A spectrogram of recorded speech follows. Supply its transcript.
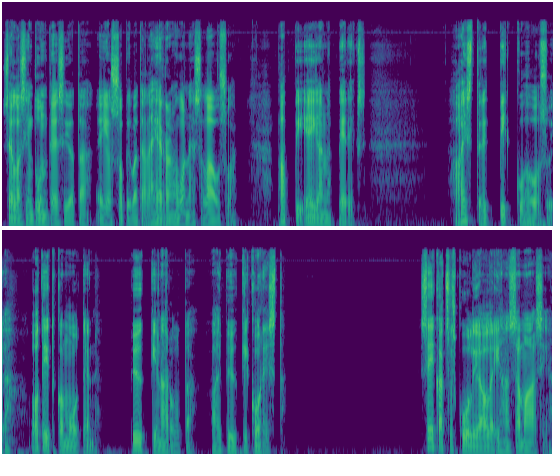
sellaisiin tunteisiin, jota ei ole sopiva täällä Herran huoneessa lausua. Pappi ei anna periksi. Haistelit pikkuhousuja. Otitko muuten pyykkinarulta vai pyykkikorista? Se ei katsos kuulija ole ihan sama asia.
